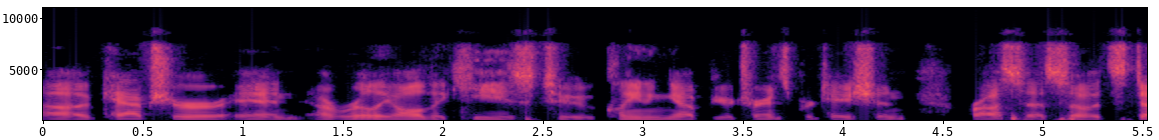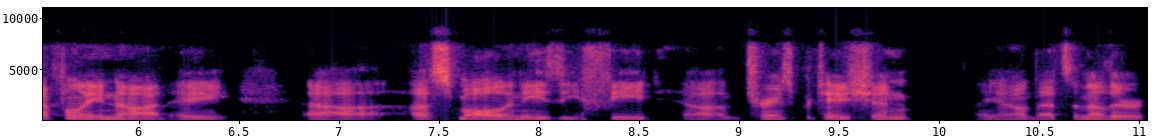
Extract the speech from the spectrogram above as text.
uh, capture, and are really all the keys to cleaning up your transportation process. So it's definitely not a a small and easy feat. Um, transportation you know that's another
